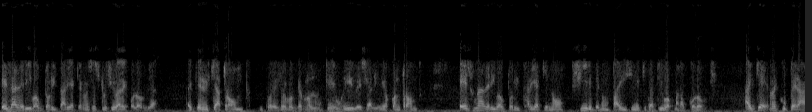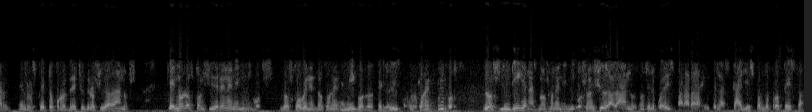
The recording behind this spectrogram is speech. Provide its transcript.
Esa deriva autoritaria que no es exclusiva de Colombia, ahí tiene usted a Trump, y por eso el gobierno Duque Uribe se alineó con Trump, es una deriva autoritaria que no sirve en un país inequitativo para Colombia. Hay que recuperar el respeto por los derechos de los ciudadanos, que no los consideren enemigos. Los jóvenes no son enemigos, los periodistas no son enemigos, los indígenas no son enemigos, son ciudadanos. No se le puede disparar a la gente en las calles cuando protesta.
